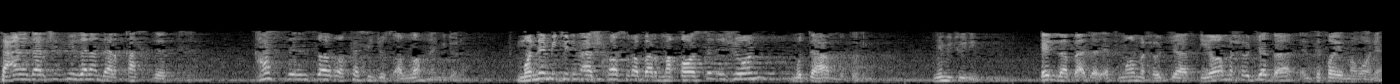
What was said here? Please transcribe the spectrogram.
تعنه در چیز می‌زنن؟ در قصدت. قصد انسان را کسی جز الله نمی‌دونه. ما نمی‌تونیم اشخاص را بر مقاصدشون متهم بکنیم. نمی‌تونیم. الا بعد از اتمام حجت قیام حجت و انتفای موانع.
